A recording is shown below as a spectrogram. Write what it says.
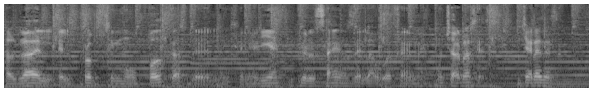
saldrá el, el, próximo podcast de la Ingeniería en Computer Science de la UFM. Muchas gracias. Muchas gracias.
